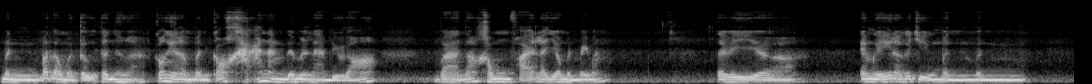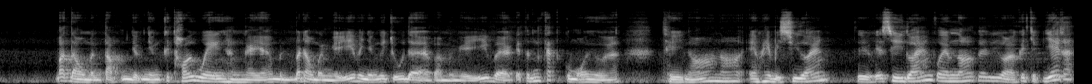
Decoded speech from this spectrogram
mình bắt đầu mình tự tin hơn là có nghĩa là mình có khả năng để mình làm điều đó và nó không phải là do mình may mắn. Tại vì uh, em nghĩ là cái chuyện mình mình bắt đầu mình tập được những cái thói quen hàng ngày á, mình bắt đầu mình nghĩ về những cái chủ đề và mình nghĩ về cái tính cách của mỗi người á, thì nó nó, em hay bị suy đoán. Thì cái suy đoán của em nó, cái gọi là cái trực giác á,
